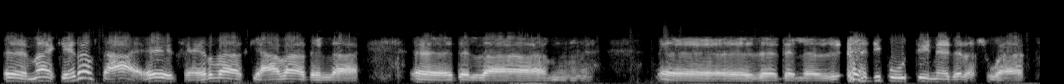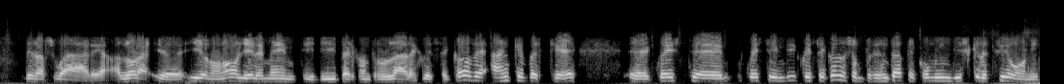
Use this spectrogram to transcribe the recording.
eh, ma che in realtà è serva, schiava della, eh, della mm, eh, del, di Putin e della sua, della sua area. Allora eh, io non ho gli elementi di, per controllare queste cose anche perché eh, queste, queste, queste, cose sono presentate come indiscrezioni,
